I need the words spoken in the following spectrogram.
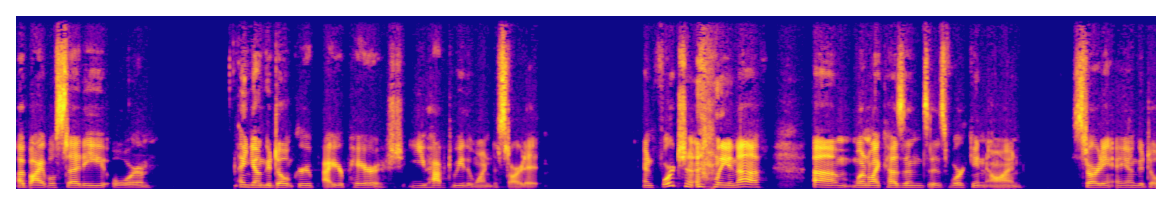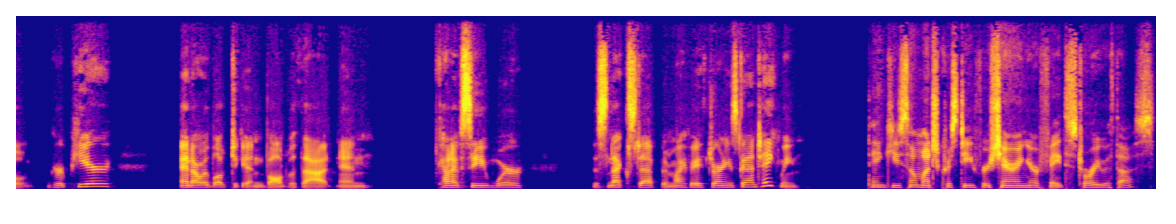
a Bible study or a young adult group at your parish, you have to be the one to start it. And fortunately enough, um, one of my cousins is working on starting a young adult group here. And I would love to get involved with that and kind of see where this next step in my faith journey is going to take me. Thank you so much, Christy, for sharing your faith story with us.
